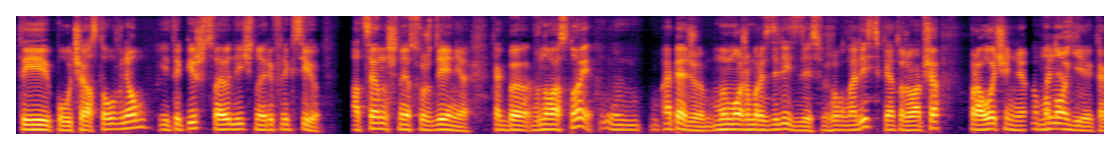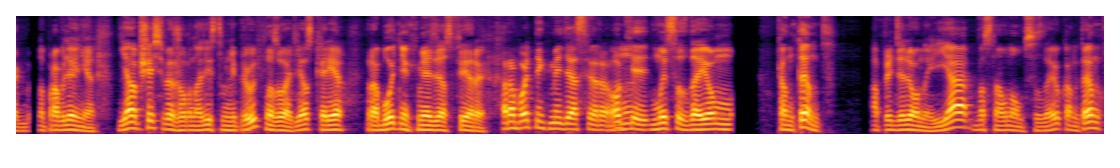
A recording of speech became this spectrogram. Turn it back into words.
ты поучаствовал в нем, и ты пишешь свою личную рефлексию оценочное суждение. Как бы в новостной, опять же, мы можем разделить здесь журналистика, это же вообще про очень ну, многие как бы, направления. Я вообще себя журналистом не привык называть, я скорее работник медиасферы. Работник медиасферы, окей. Мы создаем контент определенный. Я в основном создаю контент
